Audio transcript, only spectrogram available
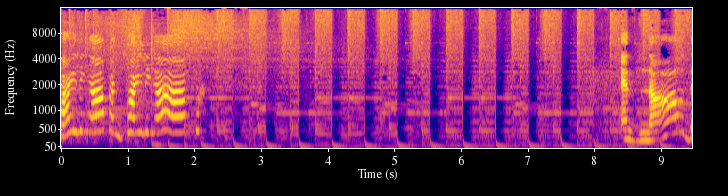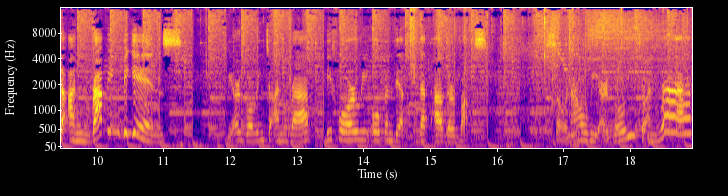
piling up and piling up. And now the unwrapping begins we are going to unwrap before we open the, that other box. So now we are going to unwrap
